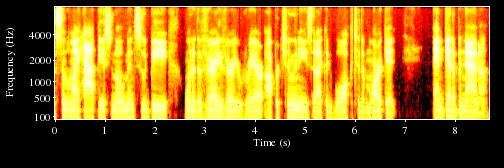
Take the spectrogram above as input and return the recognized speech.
some of my happiest moments would be one of the very very rare opportunities that I could walk to the market and get a banana.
